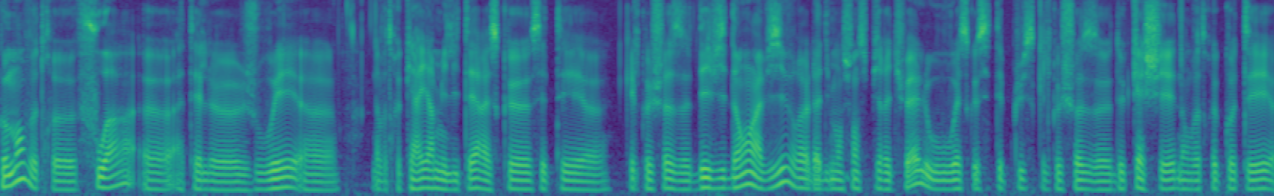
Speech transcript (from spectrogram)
Comment votre foi euh, a-t-elle euh, joué euh, dans votre carrière militaire? Est-ce que c'était quelque chose d'évident à vivre, la dimension spirituelle, ou est-ce que c'était plus quelque chose de caché dans votre côté?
